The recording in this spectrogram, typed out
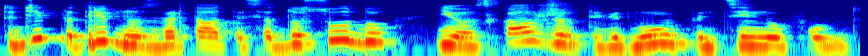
тоді потрібно звертатися до суду і оскаржувати відмову пенсійного фонду.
